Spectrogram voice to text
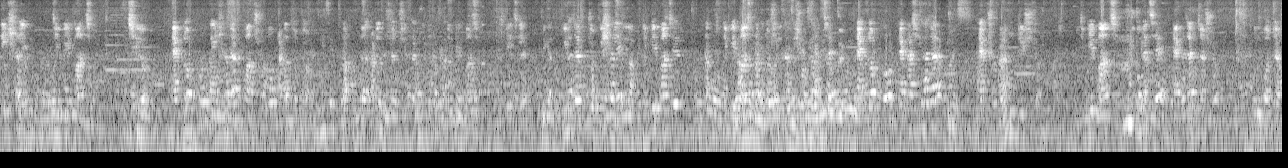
তেইশ সালে জিপিএ পাঁচ ছিল এক লক্ষ তেইশ হাজার পাঁচশত আটাত্তর জন। আঠারো জন শিক্ষার্থী পাঁচ পেয়েছিলেন। দুই হাজার চব্বিশ সালে জিপিএ পাঁচের জিপিএ পাঁচ প্রাপ্ত শিক্ষার্থী সংখ্যা হচ্ছে এক লক্ষ একাশি হাজার একশো উনত্রিশ জন। জিপিএ পাঁচ কমেছে এক হাজার চারশো উনপঞ্চাশ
